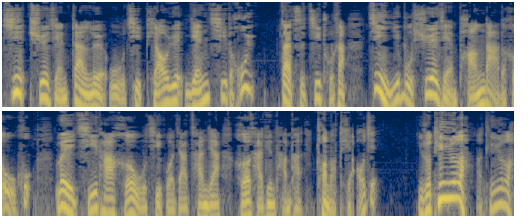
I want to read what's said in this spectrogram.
新削减战略武器条约延期的呼吁，在此基础上进一步削减庞大的核武库，为其他核武器国家参加核裁军谈判创造条件。你说听晕了啊？听晕了，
